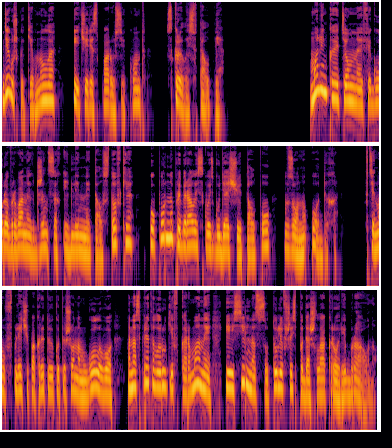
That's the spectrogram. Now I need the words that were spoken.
Девушка кивнула и через пару секунд скрылась в толпе. Маленькая темная фигура в рваных джинсах и длинной толстовке упорно пробиралась сквозь гудящую толпу в зону отдыха. Втянув в плечи покрытую капюшоном голову, она спрятала руки в карманы и, сильно ссутулившись, подошла к Рори Брауну.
